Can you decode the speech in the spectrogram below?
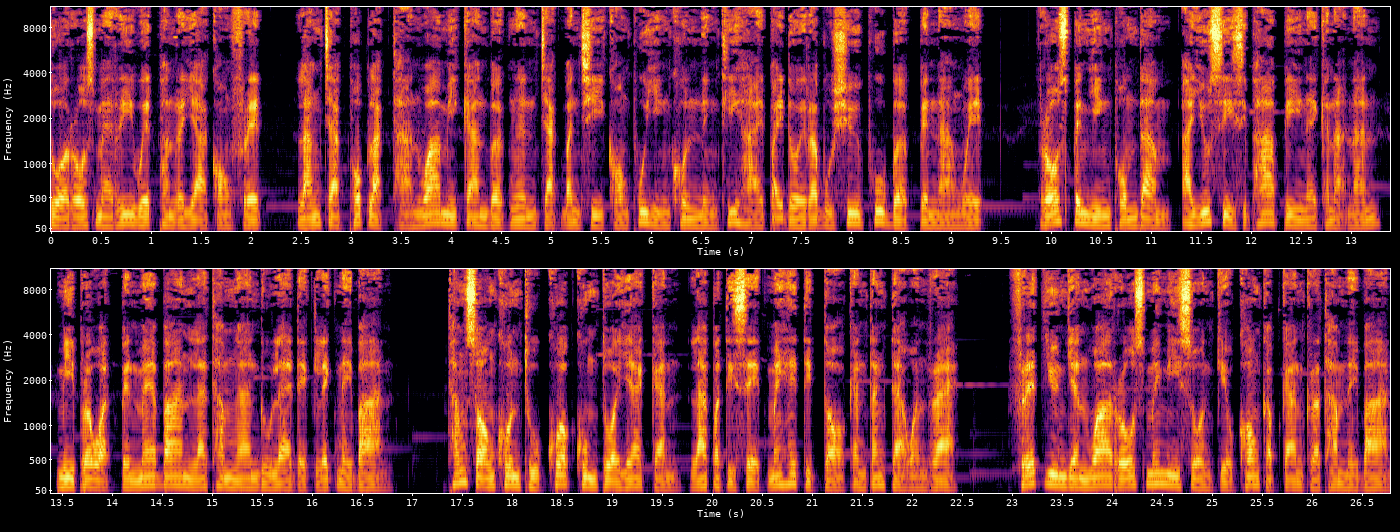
ตัวโรสแมรี่เวทภรรยาของเฟร็ด หลังจากพบหลักฐานว่ามีการเบิกเงินจากบัญชีของผู้หญิงคนหนึ่งที่หายไปโดยระบุชื่อผู้เบิกเป็นนางเวท โรสเป็นหญิงผมดำ อายุ 45 ปีในขณะนั้น มีประวัติเป็นแม่บ้านและทำงานดูแลเด็กเล็กในบ้าน ทั้งสองคนถูกควบคุมตัวแยกกัน และปฏิเสธไม่ให้ติดต่อกันตั้งแต่วันแรก เฟร็ดยืนยันว่าโรสไม่มีส่วนเกี่ยวข้องกับการกระทำในบ้าน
